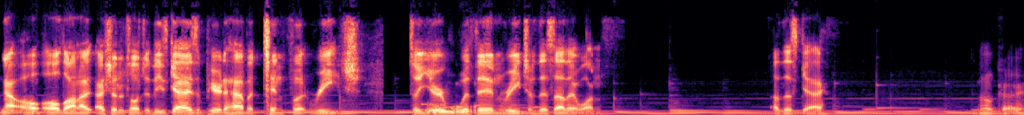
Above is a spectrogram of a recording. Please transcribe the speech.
Now, hold, hold on. I, I should have told you. These guys appear to have a 10 foot reach. So you're Ooh. within reach of this other one. Of this guy. Okay.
